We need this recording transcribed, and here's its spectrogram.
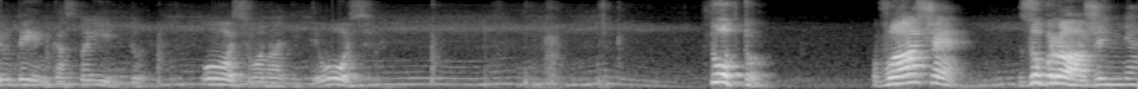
людинка стоїть тут. Ось вона, діти, ось. Тобто, ваше зображення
